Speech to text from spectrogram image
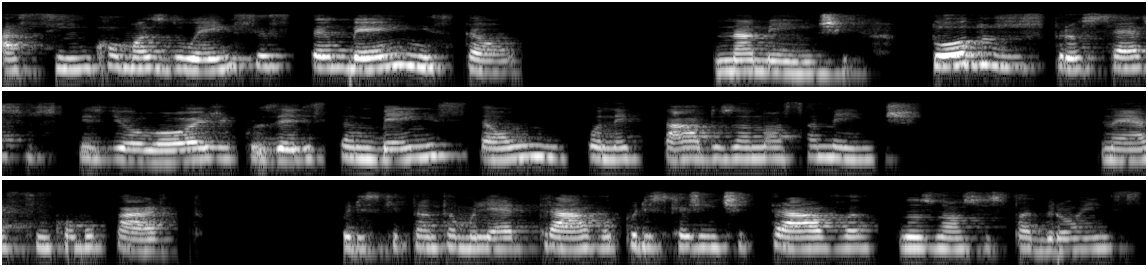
Assim como as doenças também estão na mente todos os processos fisiológicos, eles também estão conectados à nossa mente, né? Assim como o parto. Por isso que tanta mulher trava, por isso que a gente trava nos nossos padrões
